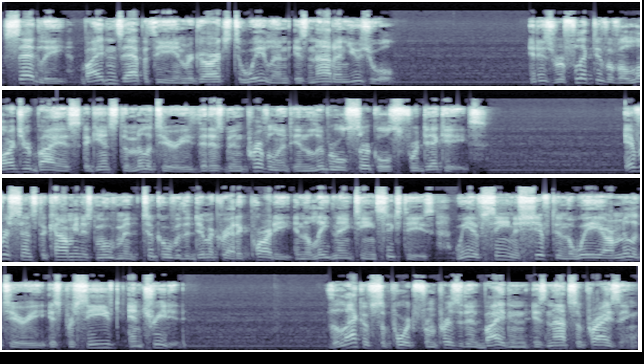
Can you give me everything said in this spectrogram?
Sadly, Biden's apathy in regards to Whelan is not unusual. It is reflective of a larger bias against the military that has been prevalent in liberal circles for decades. Ever since the communist movement took over the Democratic Party in the late 1960s, we have seen a shift in the way our military is perceived and treated. The lack of support from President Biden is not surprising,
